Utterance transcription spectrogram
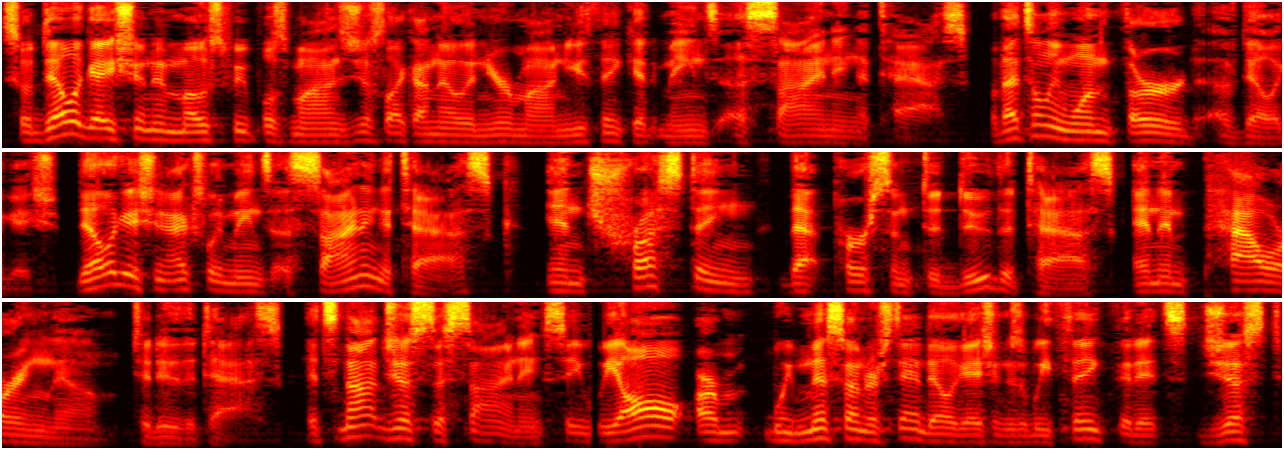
So, delegation in most people's minds, just like I know in your mind, you think it means assigning a task. Well, that's only one third of delegation. Delegation actually means assigning a task, entrusting that person to do the task, and empowering them to do the task. It's not just assigning. See, we all are, we misunderstand delegation because we think that it's just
